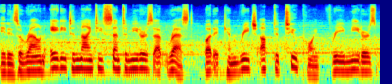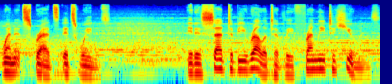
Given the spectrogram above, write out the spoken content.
It is around 80 to 90 centimeters at rest, but it can reach up to 2.3 meters when it spreads its wings. It is said to be relatively friendly to humans.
